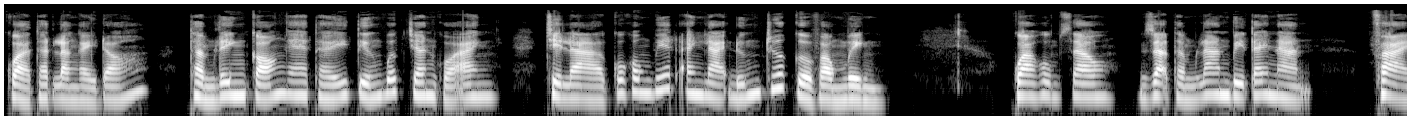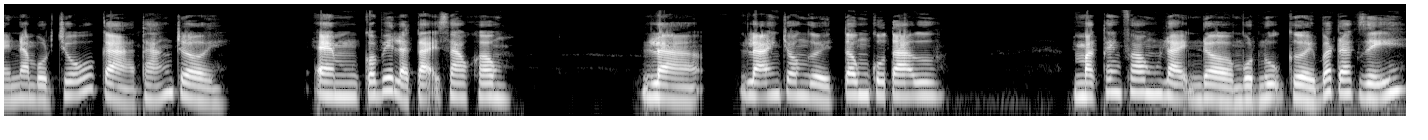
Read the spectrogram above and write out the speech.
quả thật là ngày đó, Thẩm Linh có nghe thấy tiếng bước chân của anh, chỉ là cô không biết anh lại đứng trước cửa phòng mình. Qua hôm sau, dạ Thẩm Lan bị tai nạn, phải nằm một chỗ cả tháng trời. Em có biết là tại sao không? Là... là anh cho người tông cô ta ư? Mạc Thanh Phong lại nở một nụ cười bất đắc dĩ.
